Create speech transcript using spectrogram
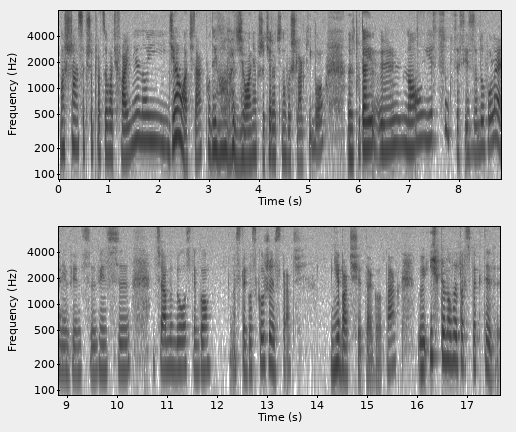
masz szansę przepracować fajnie, no i działać, tak? Podejmować działania, przecierać nowe szlaki, bo tutaj no, jest sukces, jest zadowolenie, więc, więc trzeba by było z tego, z tego skorzystać nie bać się tego, tak? Y, Iść w te nowe perspektywy,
